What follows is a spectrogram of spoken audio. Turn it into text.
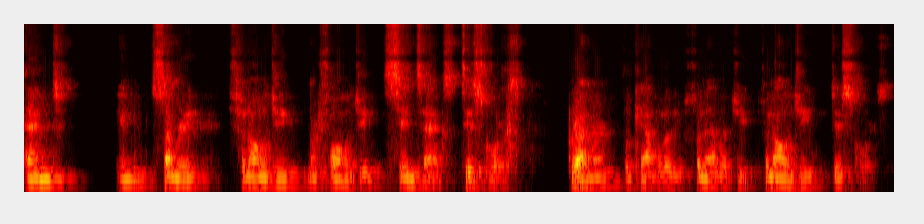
And in summary, phonology, morphology, syntax, discourse, grammar, vocabulary, phonology, phonology, discourse.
